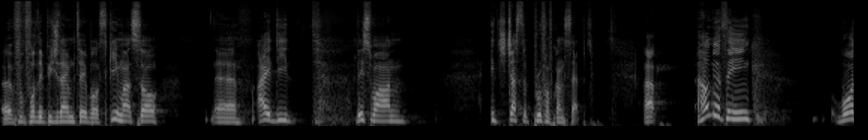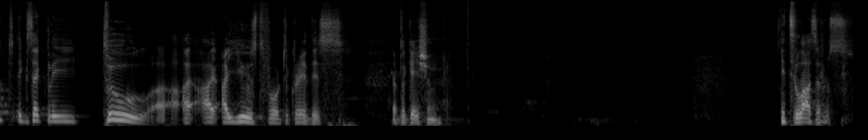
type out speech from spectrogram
uh, for, for, the PG timetable schema. So uh, I did this one. It's just a proof of concept. How do you think what exactly tool uh, I, I, I used for to create this application? It's Lazarus.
